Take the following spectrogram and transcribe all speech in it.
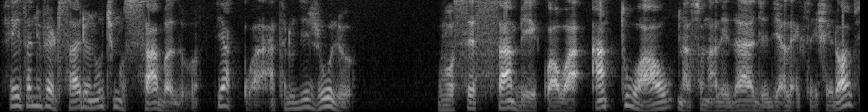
fez aniversário no último sábado, dia 4 de julho. Você sabe qual a atual nacionalidade de Alexei Shirov?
